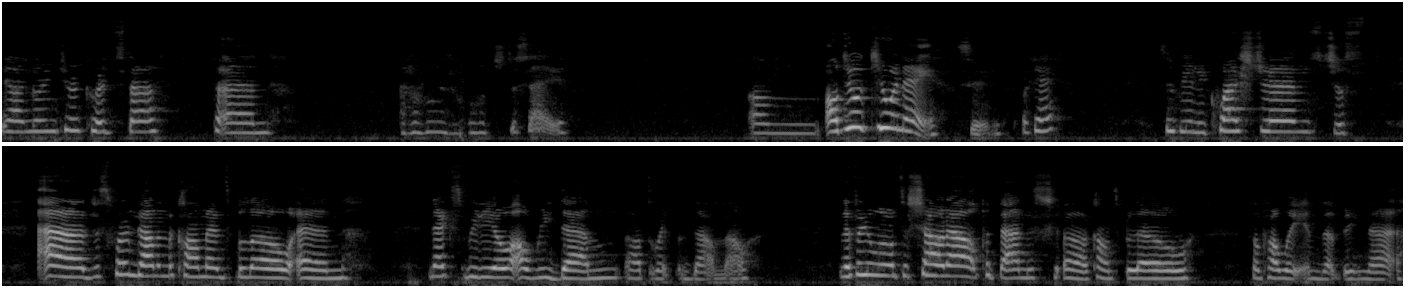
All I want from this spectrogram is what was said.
yeah, I'm going to record stuff and. I don't really know much to say. Um, I'll do a Q&A soon, okay? So if you have any questions, just uh, just put them down in the comments below, and next video I'll read them. I'll have to write them down now. And if anyone wants a shout out, put that in the uh, comments below. So I'll probably end up doing that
